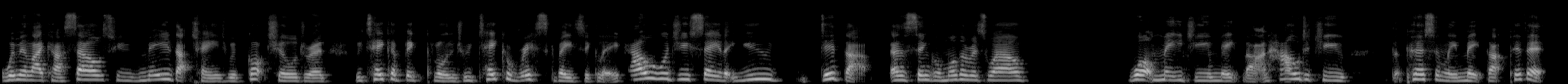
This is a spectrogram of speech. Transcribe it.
women like ourselves who made that change, we've got children, we take a big plunge, we take a risk basically. How would you say that you did that as a single mother as well? What made you make that? And how did you personally make that pivot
